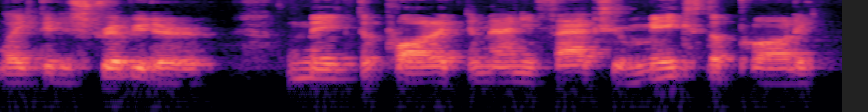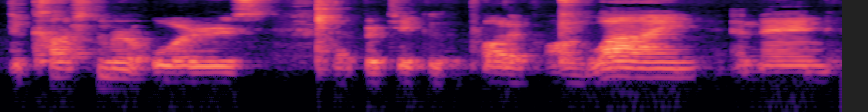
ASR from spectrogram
like the distributor make the product, the manufacturer makes the product, the customer orders that particular product online, and then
